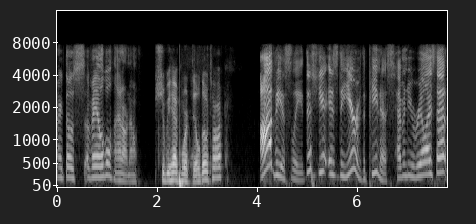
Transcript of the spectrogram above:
Aren't those available? I don't know. Should we have more dildo talk? Obviously, this year is the year of the penis. Haven't you realized that?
